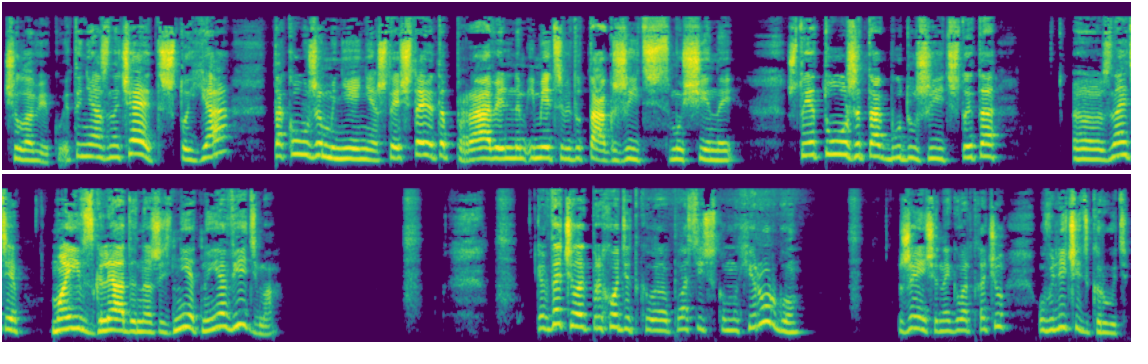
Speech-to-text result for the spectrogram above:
человеку, это не означает, что я такого же мнения, что я считаю это правильным, имеется в виду так жить с мужчиной, что я тоже так буду жить, что это, э, знаете, мои взгляды на жизнь. Нет, но ну я ведьма. Когда человек приходит к пластическому хирургу, женщина, и говорит, хочу увеличить грудь.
